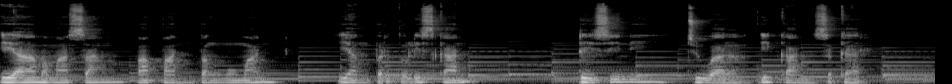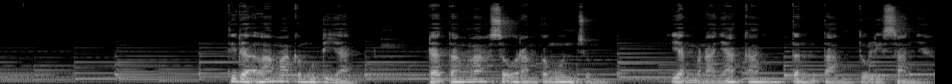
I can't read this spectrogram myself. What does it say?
Ia memasang papan pengumuman yang bertuliskan di sini jual ikan segar. Tidak lama kemudian, datanglah seorang pengunjung yang menanyakan tentang tulisannya.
